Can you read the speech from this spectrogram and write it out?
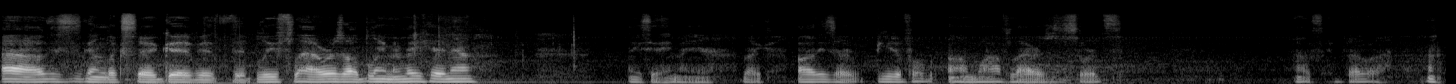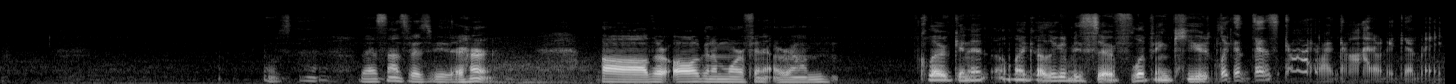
Oh, this is gonna look so good with the blue flowers all blooming right here now. Let me see them right here. Like, all these are beautiful um, wildflowers of sorts. That looks like boa. What's that? That's not supposed to be there. Oh, they're all gonna morph in it around cloak in it. Oh my god, they're gonna be so flipping cute. Look at this guy. Oh my god, don't it get me?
